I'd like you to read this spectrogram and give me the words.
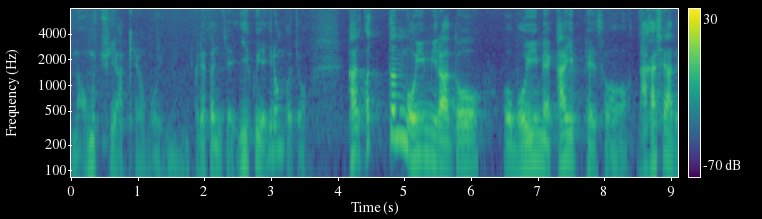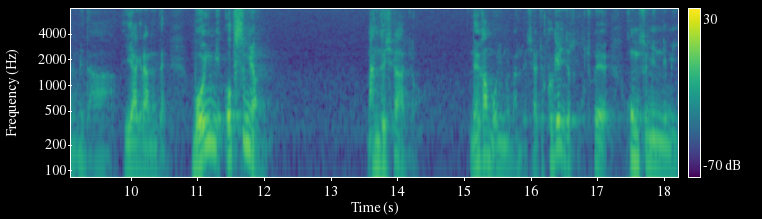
너무 취약해요 모임이. 그래서 이제 이후에 이런 거죠. 어떤 모임이라도 어, 모임에 가입해서 나가셔야 됩니다. 이야기를 하는데 모임이 없으면 만드셔야죠. 내가 모임을 만드셔야죠. 그게 이제 속초에 홍수민 님이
